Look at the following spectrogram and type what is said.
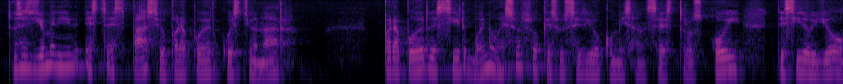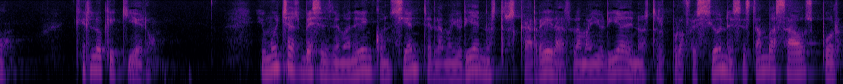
Entonces yo me di este espacio para poder cuestionar, para poder decir, bueno, eso es lo que sucedió con mis ancestros. Hoy decido yo qué es lo que quiero. Y muchas veces de manera inconsciente, la mayoría de nuestras carreras, la mayoría de nuestras profesiones están basados por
